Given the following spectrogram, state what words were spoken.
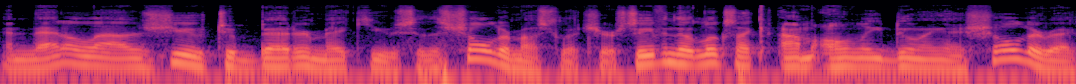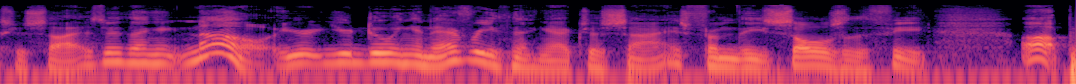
and that allows you to better make use of the shoulder musculature. So even though it looks like I'm only doing a shoulder exercise, they're thinking no, you're you're doing an everything exercise from the soles of the feet up.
